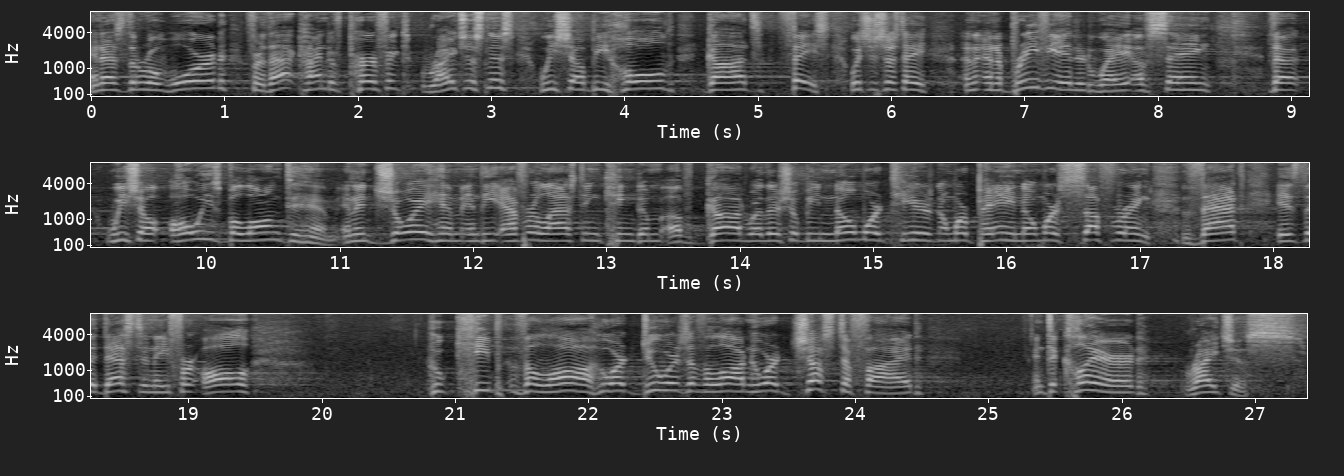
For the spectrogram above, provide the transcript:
And as the reward for that kind of perfect righteousness, we shall behold God's face, which is just a, an, an, abbreviated way of saying that we shall always belong to Him and enjoy Him in the everlasting kingdom of God, where there shall be no more tears, no more pain, no more suffering. That is the destiny for all who keep the law, who are doers of the law, and who are justified and declared righteous.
